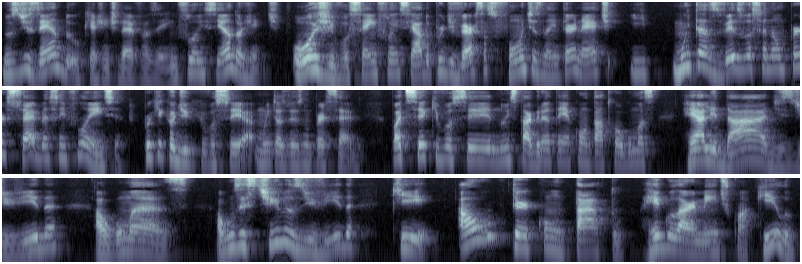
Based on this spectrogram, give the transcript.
nos dizendo o que a gente deve fazer, influenciando a gente. Hoje você é influenciado por diversas fontes na internet e muitas vezes você não percebe essa influência. Por que, que eu digo que você muitas vezes não percebe? Pode ser que você no Instagram tenha contato com algumas realidades de vida, algumas alguns estilos de vida que ao ter contato regularmente com aquilo,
